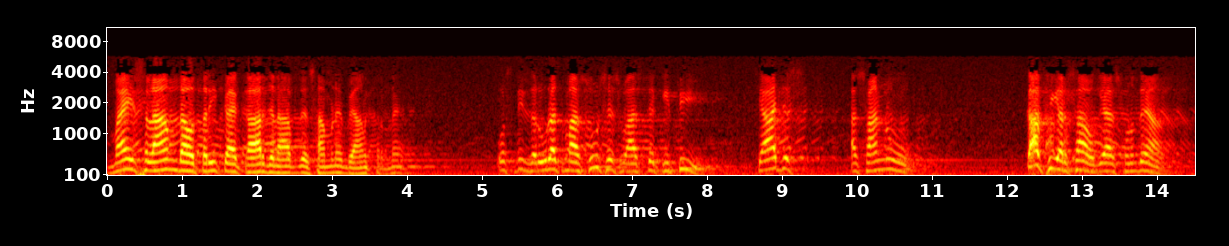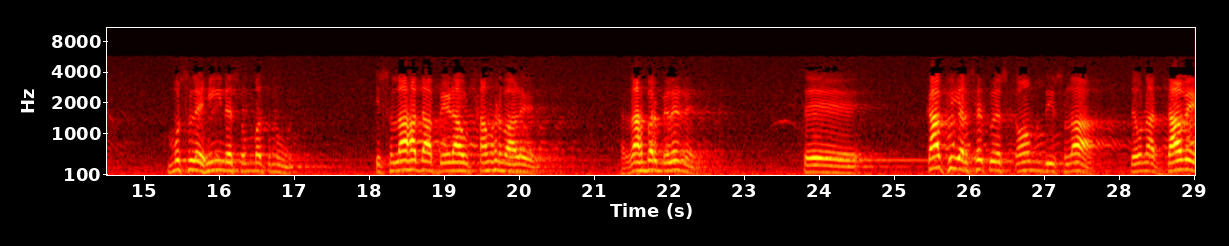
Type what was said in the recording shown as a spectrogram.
میں اسلام دا وہ طریقہ کار جناب دے سامنے بیان کرنا ہے۔ اس دی ضرورت محسوس اس واسطے کیتی کہ اج سانو کافی عرصہ ہو گیا سندیا مسلحین سمت اصلاح دا بیڑا اٹھاو والے راہبر ملے نے تے کافی عرصے تو اس قوم دی اصلاح تے انہاں دعوے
